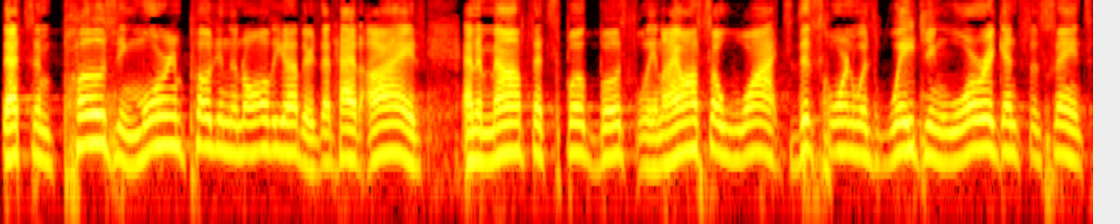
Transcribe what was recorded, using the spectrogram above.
that's imposing, more imposing than all the others, that had eyes and a mouth that spoke boastfully. And I also watched, this horn was waging war against the saints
